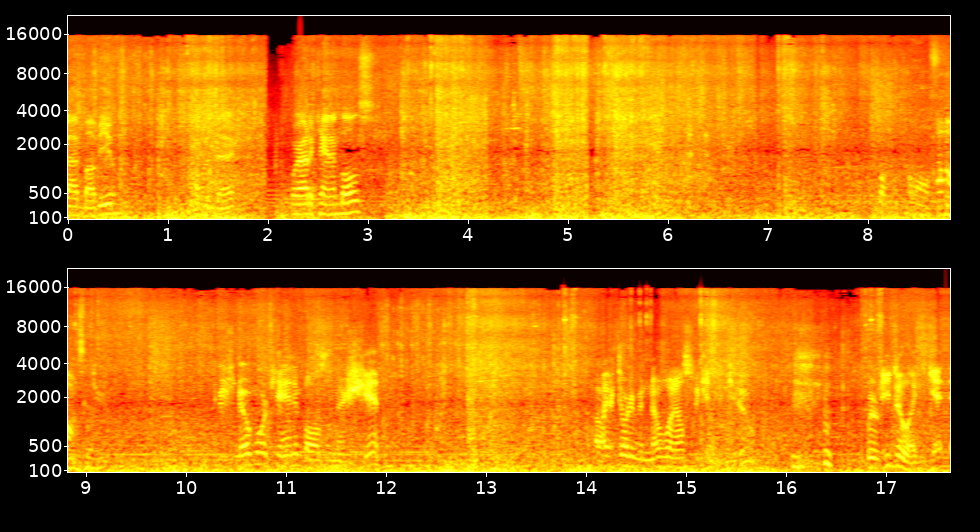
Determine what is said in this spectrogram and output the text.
Guy above you. On the deck. We're out of cannonballs. Fuck off, Fuck. There's no more cannonballs in their ship. I don't even know what else we can do. we need to like get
